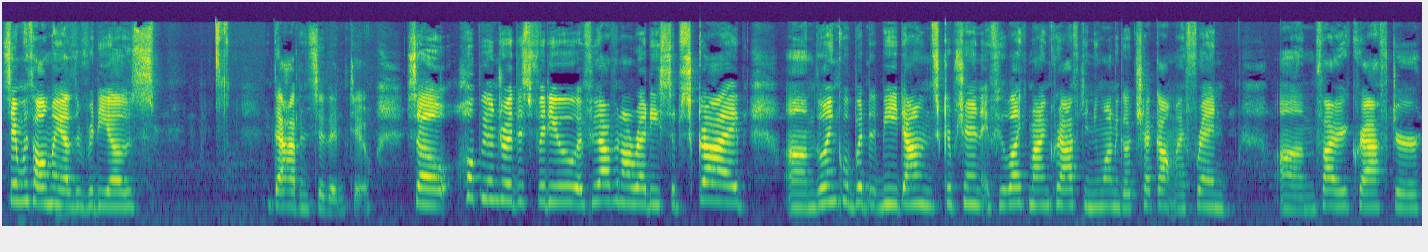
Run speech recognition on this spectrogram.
Same with all my other videos. That happens to them too. So, hope you enjoyed this video. If you haven't already, subscribe. Um, the link will be down in the description. If you like Minecraft and you want to go check out my friend um, Firecrafter.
